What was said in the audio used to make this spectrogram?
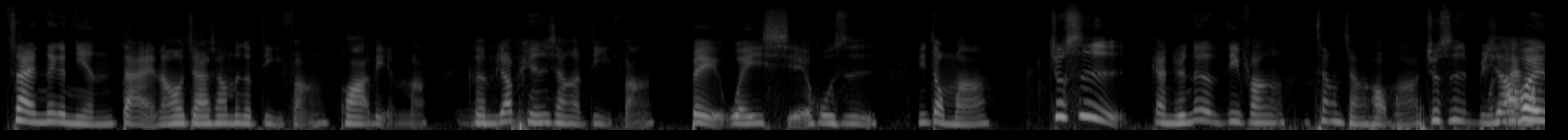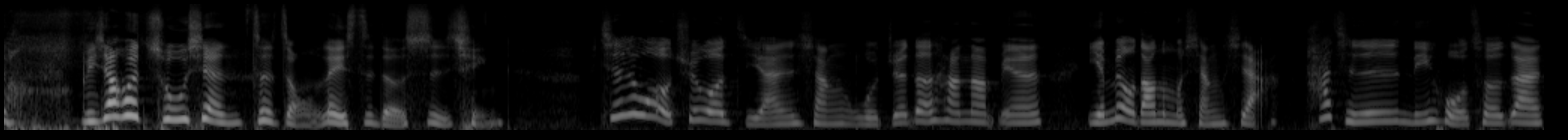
在那个年代，然后加上那个地方花莲嘛，可能比较嗯偏乡的地方被威胁，或是你懂吗？就是感觉那个地方这样讲好吗？就是比较会 比较会出现这种类似的事情。其实我有去过吉安乡，我觉得它那边也没有到那么乡下，它其实离火车站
